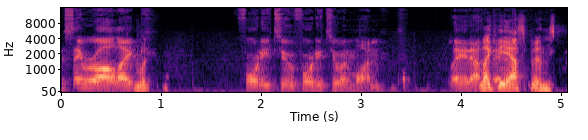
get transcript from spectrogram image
Let's say we're all like Look- 42, 42, and one. Lay it out Like the. Aspens.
